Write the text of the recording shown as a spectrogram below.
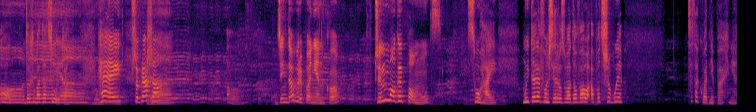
O, to chyba ta córka. Hej, przepraszam. O, dzień dobry, panienko. W czym mogę pomóc? Słuchaj, mój telefon się rozładował, a potrzebuję. Co tak ładnie pachnie?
